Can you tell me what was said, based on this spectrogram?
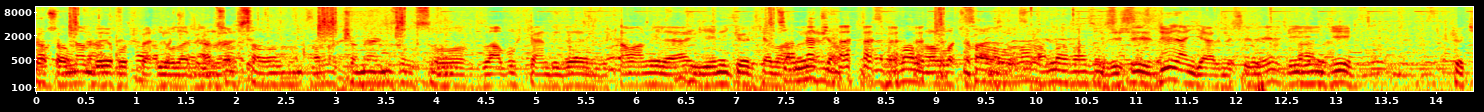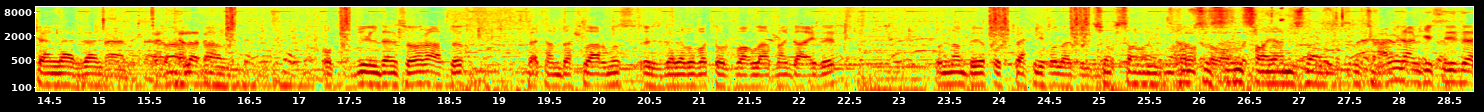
Bundan böyük xoşbəxtlik ola bilməz. Çox sağ olun. Allah köməyiniz olsun. O Zabuq kəndi də tamamilə yeni görkəm alır. Cənnət yaratdınız. Vallahi Allah sağ olun. Allah razı olsun. Siz dünən gəlmisiniz. Birinci köçənlərdən Bəli. 31 ildən sonra artıq vətəndaşlarımız öz dədə-baba torpaqlarına qayıdır. Bundan böyük xoşbəxtlik ola bilməz. Çox sağ olun. Hamısı sizin sayənizdə oldu. Əminəm ki, siz də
